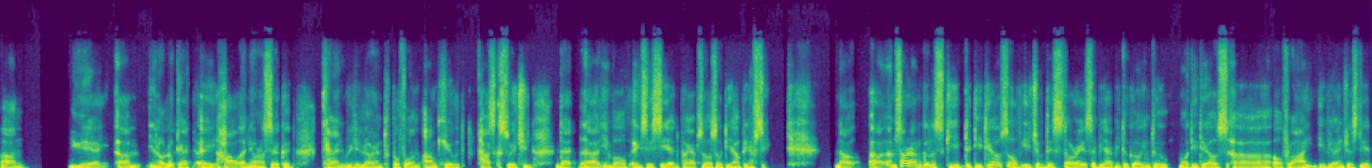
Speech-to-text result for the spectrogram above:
um, you, um, you know, look at a, how a neural circuit can really learn to perform uncued task switching that involve ACC and perhaps also DLPFC. Now, uh, I'm sorry, I'm going to skip the details of each of these stories. I'd be happy to go into more details uh, offline if you're interested.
